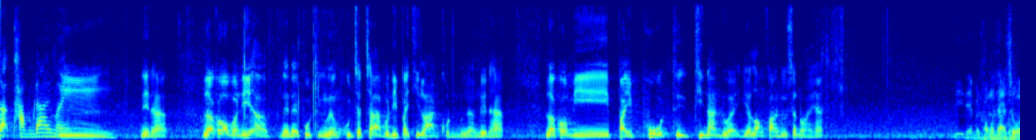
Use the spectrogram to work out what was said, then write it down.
จะทำได้ไหม อืมนี่นะฮะแล้วก็วันนี้อะไหนๆพูดถึงเรื่องคุณชัดชาติวันนี้ไปที่ลานคนเมืองด้วยนะฮะ แล้วก็มีไปพูดถึงที่นั่นด้วย เดี๋ยวลองฟังดูสักหน่อยฮะที่เนี่ยเป็นของประชาชน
